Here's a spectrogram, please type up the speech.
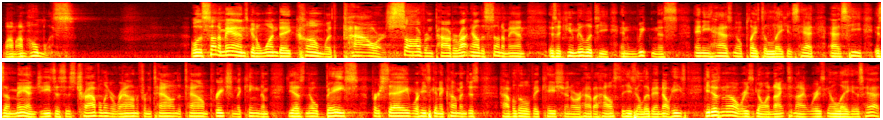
well, I'm, I'm homeless. Well, the Son of Man is going to one day come with power, sovereign power. But right now, the Son of Man is in humility and weakness, and he has no place to lay his head. As he is a man, Jesus is traveling around from town to town preaching the kingdom. He has no base, per se, where he's going to come and just have a little vacation or have a house that he's going to live in. No, he's, he doesn't know where he's going night to night, where he's going to lay his head.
